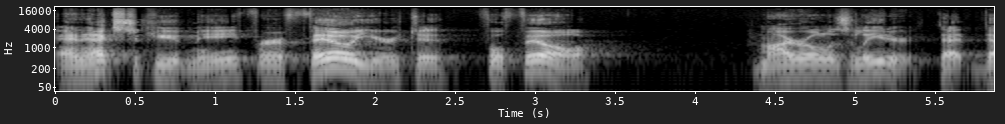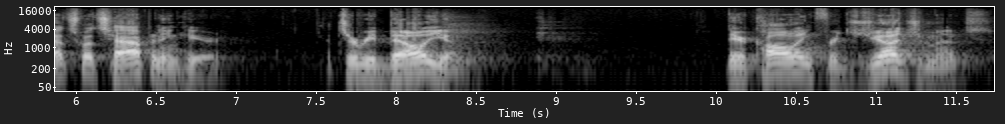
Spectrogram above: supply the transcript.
and execute me for a failure to fulfill my role as leader. That, that's what's happening here. It's a rebellion. They're calling for judgment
